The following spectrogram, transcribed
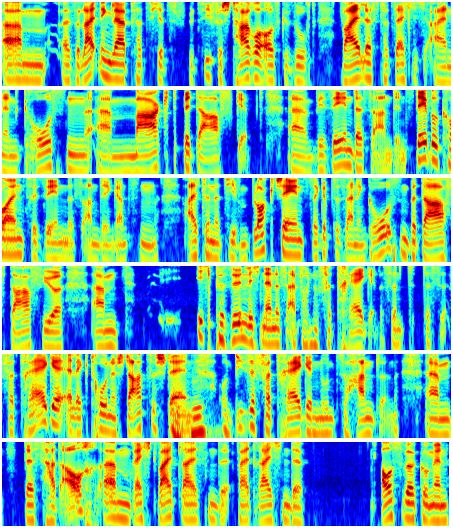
ähm, also Lightning Labs hat sich jetzt spezifisch Taro ausgesucht, weil es tatsächlich einen großen ähm, Marktbedarf gibt. Ähm, wir sehen das an den Stablecoins, wir sehen das an den ganzen alternativen Blockchains. Da gibt es einen großen Bedarf dafür, ähm, ich persönlich nenne es einfach nur Verträge. Das sind das Verträge elektronisch darzustellen mhm. und diese Verträge nun zu handeln. Ähm, das hat auch ähm, recht weitreichende Auswirkungen.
